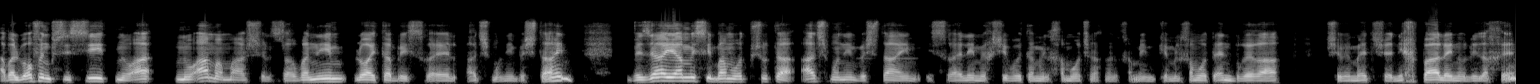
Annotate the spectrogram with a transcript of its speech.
אבל באופן בסיסי תנועה, תנועה ממש של סרבנים לא הייתה בישראל עד 82, וזה היה מסיבה מאוד פשוטה, עד 82 ישראלים החשיבו את המלחמות שאנחנו נלחמים כמלחמות אין ברירה, שבאמת שנכפה עלינו להילחם,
